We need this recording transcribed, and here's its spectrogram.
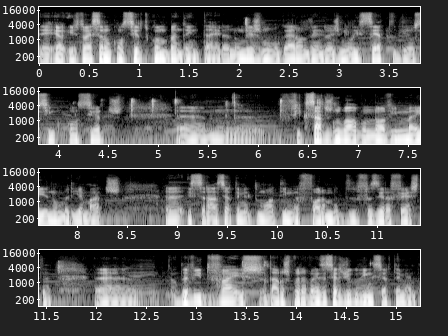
É, é, isto vai ser um concerto com banda inteira, no mesmo lugar onde em 2007 deu cinco concertos, fixados no álbum 9 e meia no Maria Matos. Uh, e será certamente uma ótima forma de fazer a festa. Uh, David, vais dar os parabéns a Sérgio Godinho, certamente.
